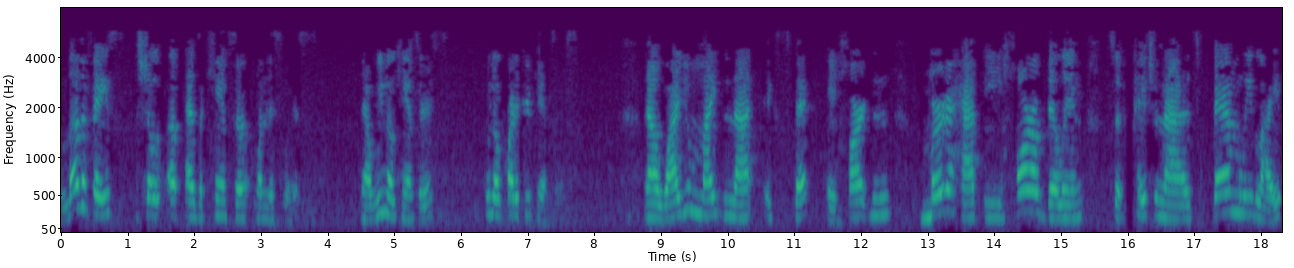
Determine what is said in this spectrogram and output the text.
Leatherface shows up as a Cancer on this list. Now we know cancers. We know quite a few cancers. Now, why you might not expect a hardened, murder happy horror villain to patronize family life,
